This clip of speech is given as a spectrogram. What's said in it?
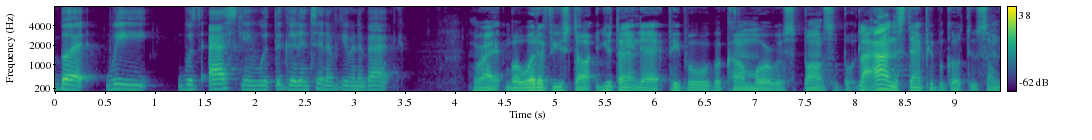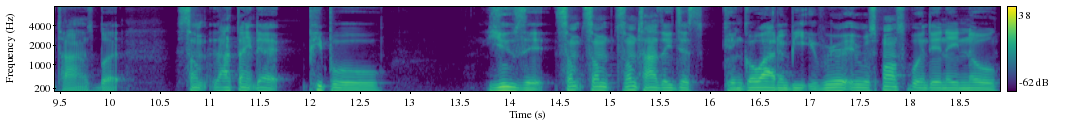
but we was asking with the good intent of giving it back. Right, but what if you start? You think that people will become more responsible? Like I understand people go through sometimes, but some I think that people use it. Some some sometimes they just can go out and be real irresponsible, and then they know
